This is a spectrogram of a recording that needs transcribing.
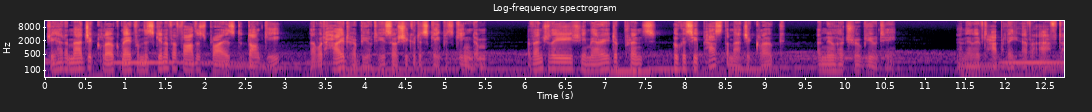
She had a magic cloak made from the skin of her father's prized donkey that would hide her beauty so she could escape his kingdom. Eventually, she married a prince who could see past the magic cloak and knew her true beauty. And they lived happily ever after.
